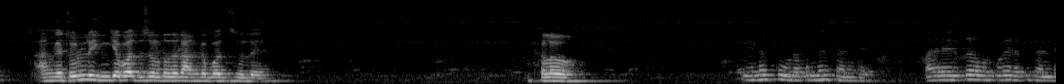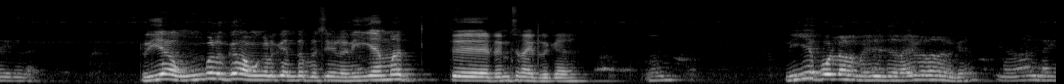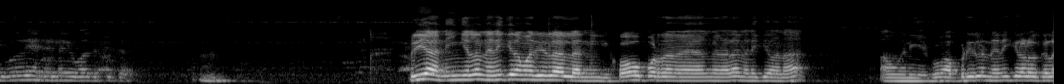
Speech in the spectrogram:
அங்க சொல்லு இங்க பார்த்து சொல்றத விட அங்க பார்த்து சொல்லு. ஹலோ எனக்கு உனக்கும் தான் சண்டை. அதில் இருக்கிறவங்க கூட எனக்கு சண்டை இல்லை. பிரியா உங்களுக்கு அவங்களுக்கு எந்த பிரச்சனையும் இல்லை. நீ ஏமா டென்ஷன் ஆயிட்டு இருக்க? நீயே போடலாம் மெசேஜ் லைவ்ல தானே இருக்கேன் நான் லைவ் ஒரே லைவ் பார்த்துட்டு இருக்கேன். பிரியா நீங்க எல்லாம் நினைக்கிற மாதிரி எல்லாம் இல்லை. நீங்க கோவப்படுறவங்கனால நினைக்க வேணாம். அவங்க நீங்கள் அப்படிலாம் நினைக்கிற அளவுக்கு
